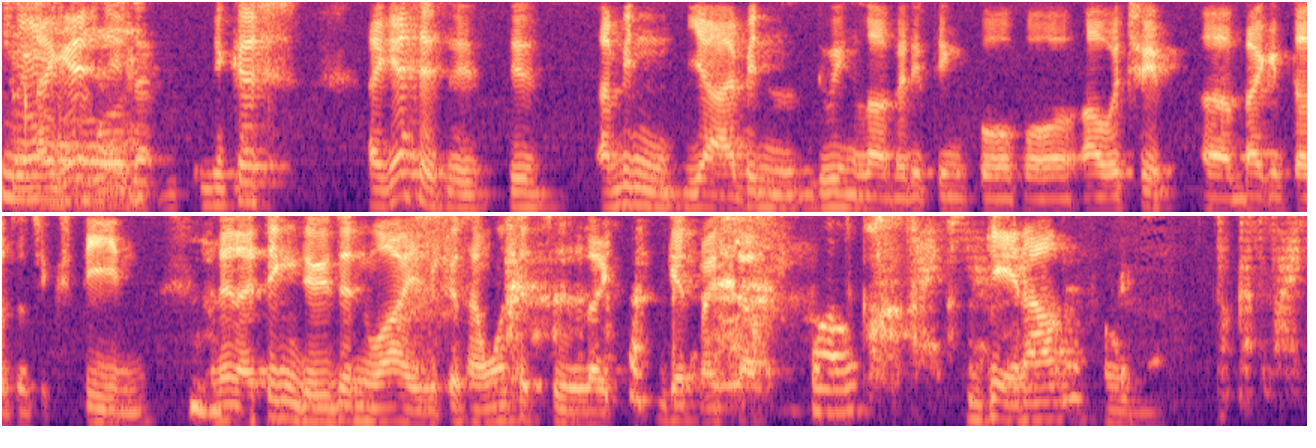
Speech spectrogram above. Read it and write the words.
Yeah. I guess it- that. because I guess it's, it, it, I mean, yeah, I've been doing a lot of editing for, for our trip uh, back in 2016. And then I think the reason why is because I wanted to like get myself Wow. get out from Took us five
